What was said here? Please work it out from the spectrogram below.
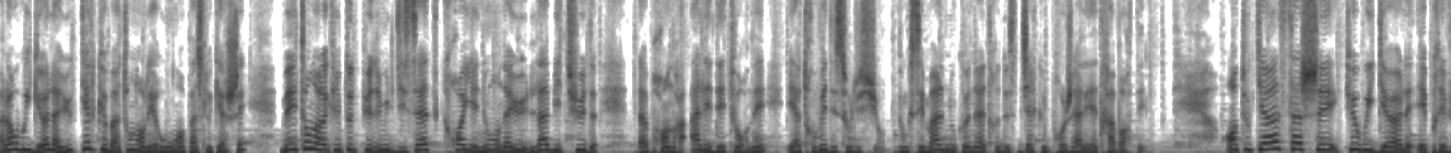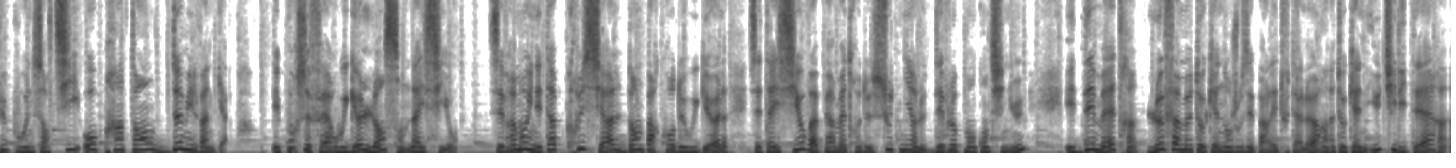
Alors Wiggle a eu quelques bâtons dans les roues, on passe le cacher, mais étant dans la crypto depuis 2017, croyez-nous, on a eu l'habitude d'apprendre à les détourner et à trouver des solutions. Donc c'est mal nous connaître de se dire que le projet allait être avorté. En tout cas, sachez que Wiggle est prévu pour une sortie au printemps 2024. Et pour ce faire, Wiggle lance son ICO. C'est vraiment une étape cruciale dans le parcours de Wiggle. Cet ICO va permettre de soutenir le développement continu et d'émettre le fameux token dont je vous ai parlé tout à l'heure, un token utilitaire,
